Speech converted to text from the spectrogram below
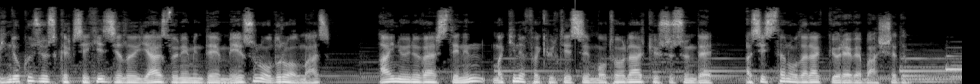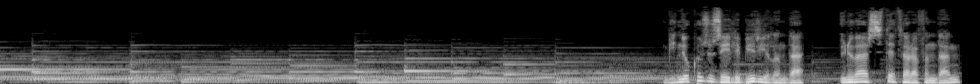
1948 yılı yaz döneminde mezun olur olmaz, aynı üniversitenin Makine Fakültesi Motorlar Kürsüsü'nde asistan olarak göreve başladım. ...1951 yılında üniversite tarafından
